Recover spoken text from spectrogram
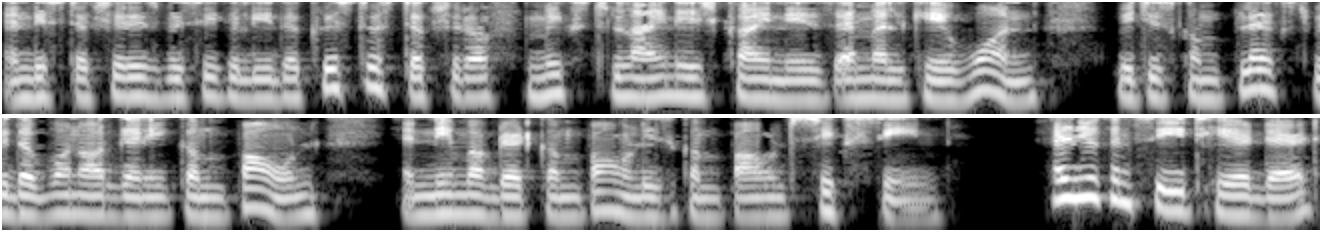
And this structure is basically the crystal structure of mixed lineage kinase MLK1 which is complexed with a one organic compound and name of that compound is compound 16. As you can see it here that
